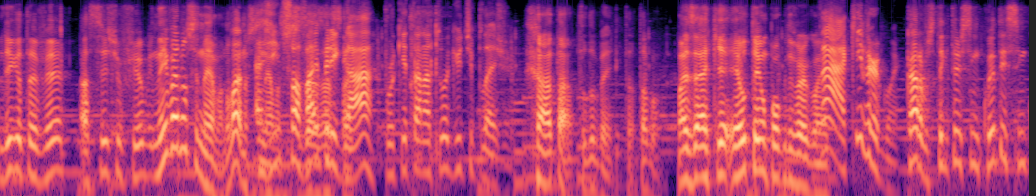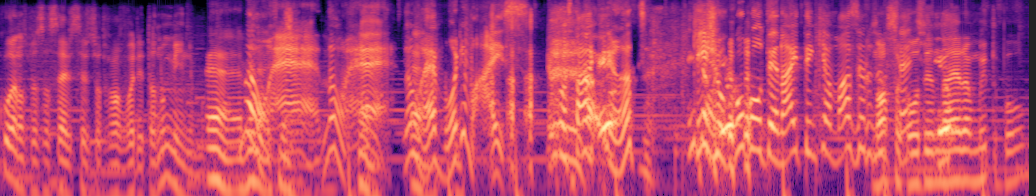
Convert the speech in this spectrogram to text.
liga a TV, assiste o filme. Nem vai no cinema, não vai no A cinema. gente se só vai 007. brigar porque tá na tua Guilty Pleasure. Ah, tá, tudo bem. Então tá bom. Mas é que eu tenho um pouco de vergonha. Ah, que vergonha. Cara, você tem que ter 55 anos pra essa série ser sua favorita, no mínimo. É, é Não verdade, é, não é, não É. é, bom demais. Eu gostava Não, eu- criança. Quem Então, jogou GoldenEye tem que amar 007. Nossa, GoldenEye era muito bom.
